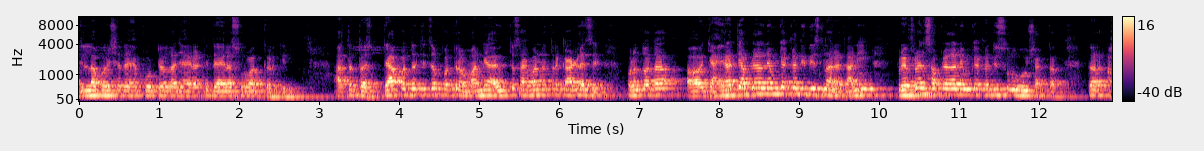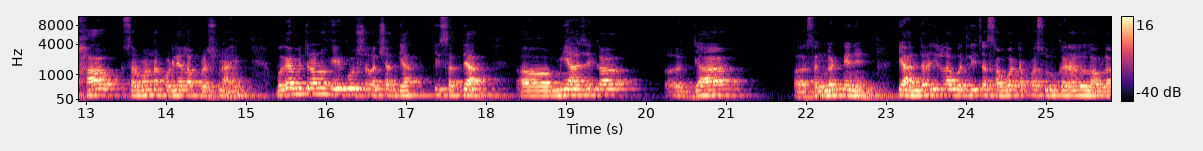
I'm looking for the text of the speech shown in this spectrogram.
जिल्हा परिषद ह्या पोर्टलला जाहिराती द्यायला सुरुवात करतील. आता तस त्या पद्धतीचं पत्र मान्य आयुक्त साहेबांना तर काढलंच आहे. परंतु आता जाहिराती आपल्याला नेमक्या कधी दिसणार आहेत आणि प्रेफरन्स आपल्याला नेमक्या कधी सुरू होऊ शकतात? तर हा सर्वांना पडलेला प्रश्न आहे. बघा मित्रांनो एक गोष्ट लक्षात घ्या की सध्या मी आज एका ज्या संघटनेने या आंतरजिल्हा बदलीचा सहावा टप्पा सुरू करायला लावला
